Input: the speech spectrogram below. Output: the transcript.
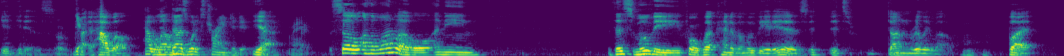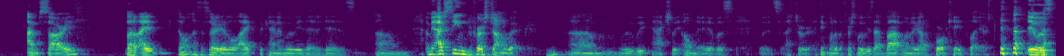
it, it is, or Yeah. how well how well, it does what it's trying to do. yeah. Right. So on the one level, I mean, this movie for what kind of a movie it is, it, it's done really well. Mm-hmm. But I'm sorry, but I don't necessarily like the kind of movie that it is. Um, I mean, I've seen the first John Wick. Um, we, we actually own it. It was it's after I think one of the first movies I bought when we got a 4K player. it was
